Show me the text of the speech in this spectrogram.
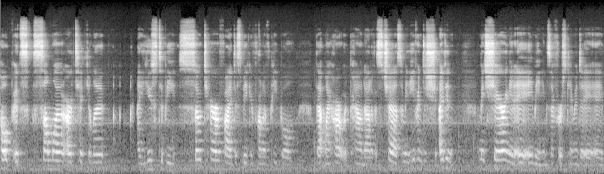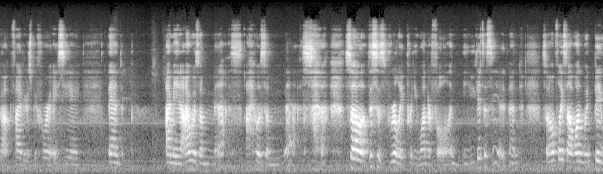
Hope it's somewhat articulate. I used to be so terrified to speak in front of people that my heart would pound out of its chest. I mean, even to sh- I didn't. I mean, sharing at AA meetings. I first came into AA about five years before ACA, and I mean, I was a mess. I was a mess. so this is really pretty wonderful, and you get to see it. And so hopefully it's not one big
